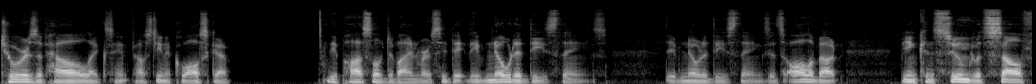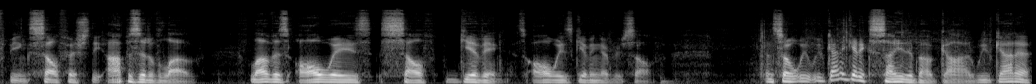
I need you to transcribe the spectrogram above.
tours of hell, like St. Faustina Kowalska, the apostle of divine mercy, they, they've noted these things. They've noted these things. It's all about being consumed with self, being selfish, the opposite of love. Love is always self giving, it's always giving of yourself. And so we, have got to get excited about God. We've got to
